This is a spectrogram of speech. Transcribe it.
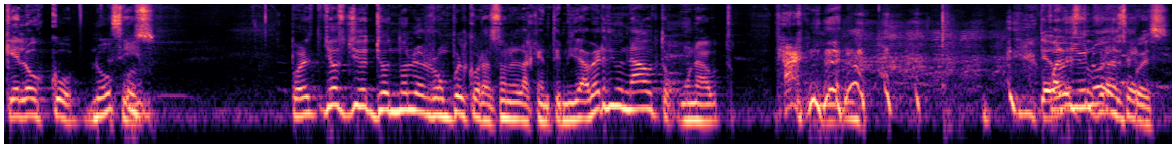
Qué loco. No, Sí. pues. Por yo, yo, yo no le rompo el corazón a la gente. Dice, a ver, de un auto, un auto. Te ¿Cuál es tu frase? después.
